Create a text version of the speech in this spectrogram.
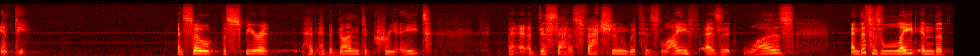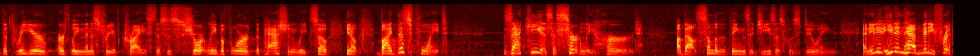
Empty. And so the Spirit had, had begun to create a, dissatisfaction with his life as it was. And this is late in the, the three year earthly ministry of Christ. This is shortly before the Passion Week. So, you know, by this point, Zacchaeus has certainly heard about some of the things that Jesus was doing. And he, did, he didn't have many friends.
